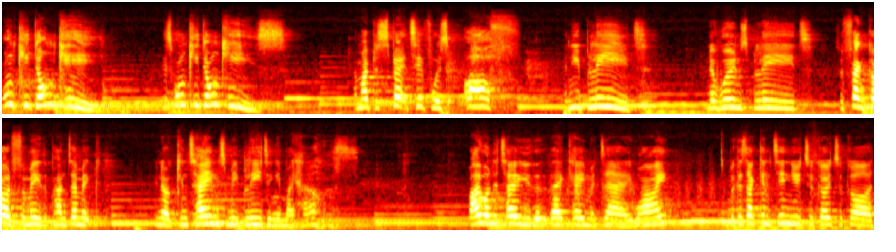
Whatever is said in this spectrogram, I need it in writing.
Wonky donkey. It's wonky donkeys. And my perspective was off. And you bleed. You know, wounds bleed. So thank God for me, the pandemic, you know, contained me bleeding in my house. I want to tell you that there came a day. Why? Because I continued to go to God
